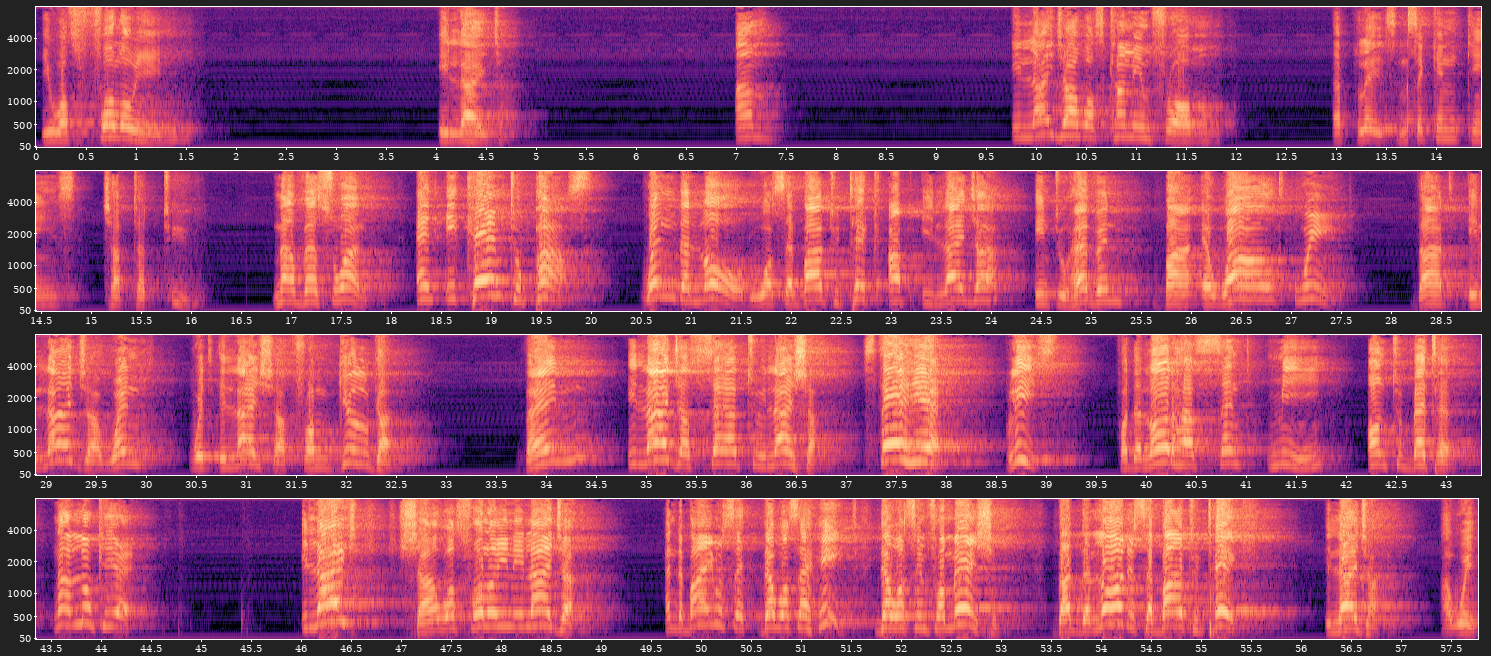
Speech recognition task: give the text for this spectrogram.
He was following Elijah. Um, Elijah was coming from a place, Second Kings chapter 2. Now, verse 1 And it came to pass when the Lord was about to take up Elijah into heaven by a wild wind that Elijah went with Elisha from Gilgal. Then Elijah said to Elisha, Stay here, please, for the Lord has sent me unto Bethel. Now look here. Elisha was following Elijah. And the Bible said there was a hint, there was information that the Lord is about to take Elijah away.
